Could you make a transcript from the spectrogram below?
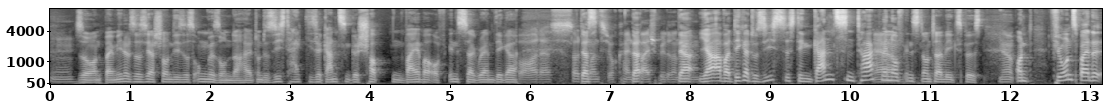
Mhm. So, und bei Mädels ist es ja schon dieses Ungesunde halt. Und du siehst halt diese ganzen geshoppten Weiber auf Instagram, Digga. Boah, das sollte Das- man sich auch kein da- Beispiel drin Da, nehmen. ja, aber Digga, du siehst es den ganzen Tag, Ja. wenn du auf Insta unterwegs bist. Ja. Und für uns beide,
